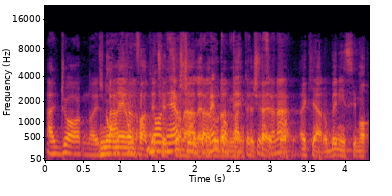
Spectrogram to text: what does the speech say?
al giorno e non è un fatto non eccezionale naturalmente eccezionale. Certo, è chiaro benissimo.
